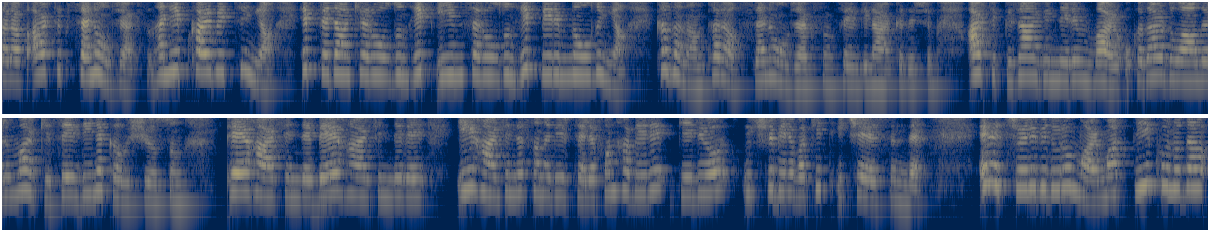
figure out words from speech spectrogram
taraf artık sen olacaksın. Hani hep kaybettin ya, hep fedakar oldun, hep iyimser oldun, hep verimli oldun ya. Kazanan taraf sen olacaksın sevgili arkadaşım. Artık güzel günlerin var. O kadar duaların var ki sevdiğine kavuşuyorsun. P harfinde, B harfinde ve İ harfinde sana bir telefon haberi geliyor. Üçlü bir vakit içerisinde. Evet şöyle bir durum var. Maddi konuda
